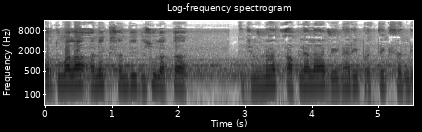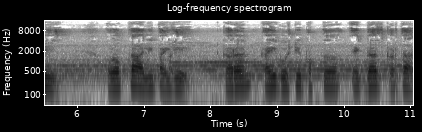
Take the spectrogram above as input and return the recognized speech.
तर तुम्हाला अनेक संधी दिसू लागतात. जीवनात आपल्याला मिळणारी प्रत्येक संधी ओळखता आली पाहिजे. कारण काही गोष्टी फक्त एकदाच घडतात.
